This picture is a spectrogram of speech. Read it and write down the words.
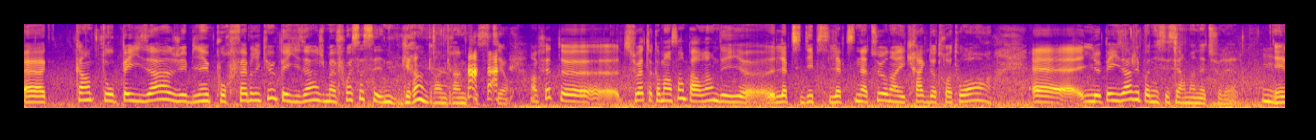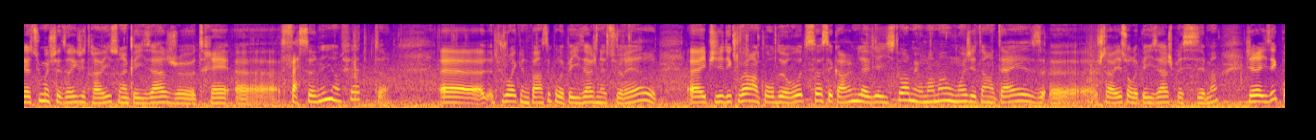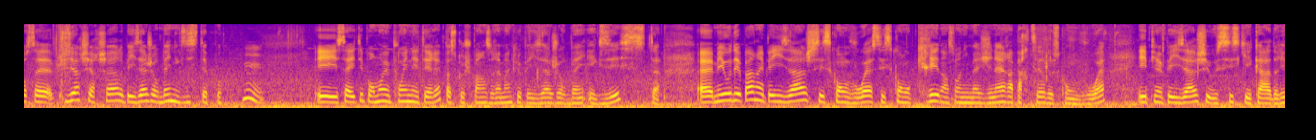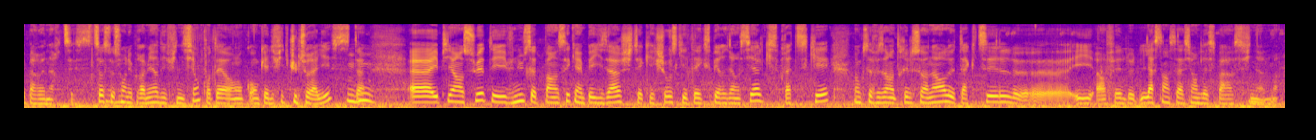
Euh, quant au paysage, eh bien, pour fabriquer un paysage, ma foi, ça, c'est une grande, grande, grande question. en fait, euh, tu vois, tu as commencé en parlant des, euh, la, petite, des, la petite nature dans les craques de trottoir. Euh, le paysage n'est pas nécessairement naturel. Mm. Et là-dessus, moi, je te dirais que j'ai travaillé sur un paysage très façonné, en fait. Euh, toujours avec une pensée pour le paysage naturel. Euh, et puis j'ai découvert en cours de route, ça c'est quand même de la vieille histoire, mais au moment où moi j'étais en thèse, euh, je travaillais sur le paysage précisément, j'ai réalisé que pour plusieurs chercheurs, le paysage urbain n'existait pas. Hmm. Et ça a été pour moi un point d'intérêt parce que je pense vraiment que le paysage urbain existe. Euh, mais au départ, un paysage, c'est ce qu'on voit, c'est ce qu'on crée dans son imaginaire à partir de ce qu'on voit. Et puis un paysage, c'est aussi ce qui est cadré par un artiste. Ça, ce sont les premières définitions qu'on on- qu'on qualifie de culturaliste. Mhm. Euh, et puis ensuite est venue cette pensée qu'un paysage, c'était quelque chose qui était expérientiel, qui se pratiquait. Donc ça faisait entrer le sonore, le tactile euh, et en fait le- la sensation de l'espace finalement.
